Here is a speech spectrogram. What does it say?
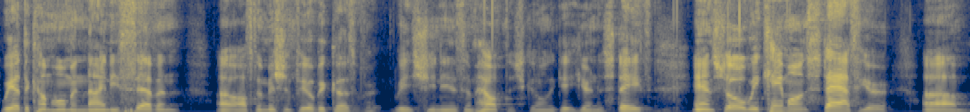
we had to come home in '97 uh, off the mission field because we, she needed some help that she could only get here in the states. And so we came on staff here um,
